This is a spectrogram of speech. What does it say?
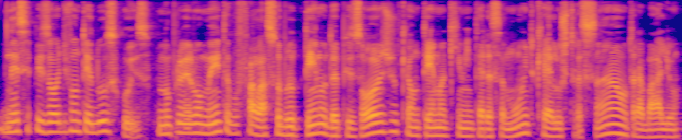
nesse episódio vão ter duas coisas. No primeiro momento eu vou falar sobre o tema do episódio, que é um tema que me interessa muito, que é ilustração, trabalho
